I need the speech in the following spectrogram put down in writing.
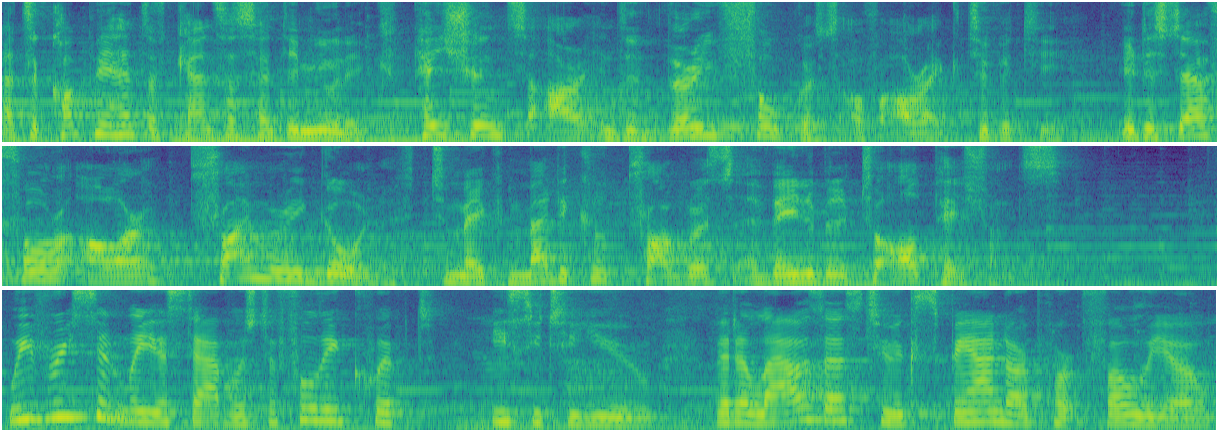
At the Comprehensive Cancer Center Munich, patients are in the very focus of our activity. It is therefore our primary goal to make medical progress available to all patients. We've recently established a fully equipped ECTU that allows us to expand our portfolio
